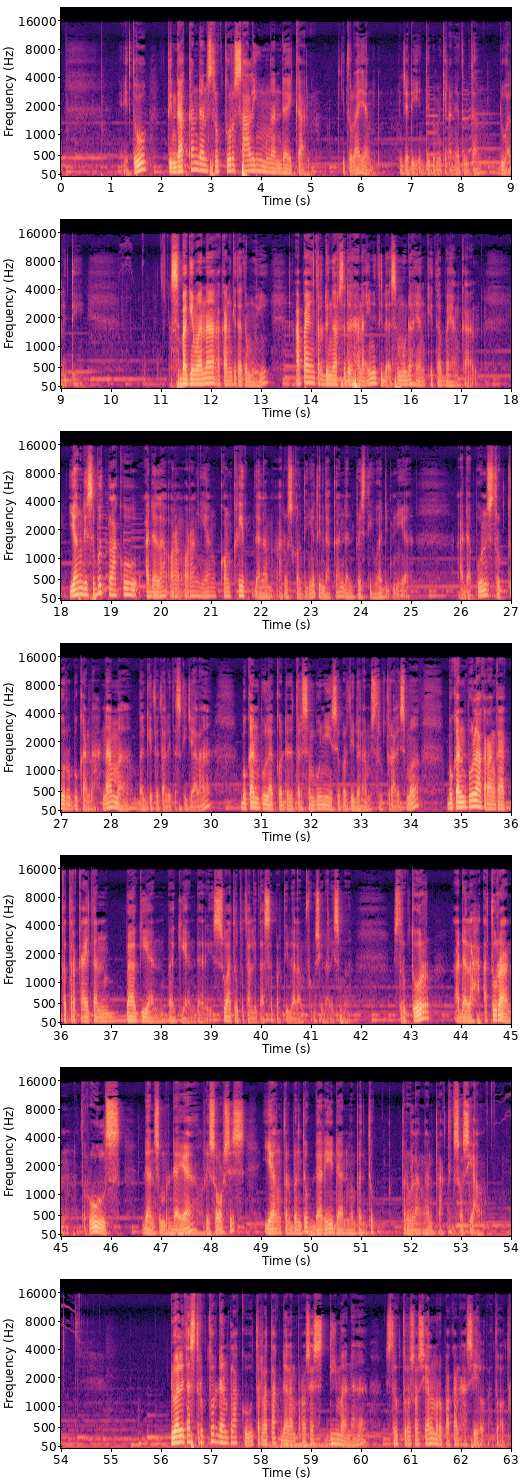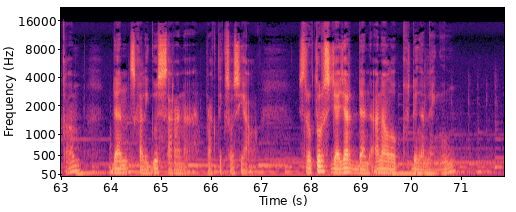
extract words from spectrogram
Yaitu tindakan dan struktur saling mengandaikan. Itulah yang menjadi inti pemikirannya tentang duality. Sebagaimana akan kita temui, apa yang terdengar sederhana ini tidak semudah yang kita bayangkan yang disebut pelaku adalah orang-orang yang konkret dalam arus kontinu tindakan dan peristiwa di dunia. Adapun struktur bukanlah nama bagi totalitas gejala, bukan pula kode tersembunyi seperti dalam strukturalisme, bukan pula kerangka keterkaitan bagian-bagian dari suatu totalitas seperti dalam fungsionalisme. Struktur adalah aturan rules dan sumber daya resources yang terbentuk dari dan membentuk perulangan praktik sosial. Dualitas struktur dan pelaku terletak dalam proses di mana struktur sosial merupakan hasil atau outcome dan sekaligus sarana praktik sosial. Struktur sejajar dan analog dengan lengung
